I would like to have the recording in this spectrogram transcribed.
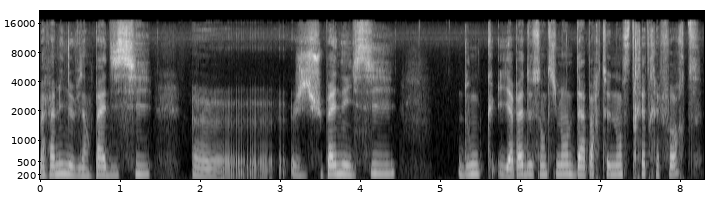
ma famille ne vient pas d'ici euh, je suis pas née ici, donc il n'y a pas de sentiment d'appartenance très très forte.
